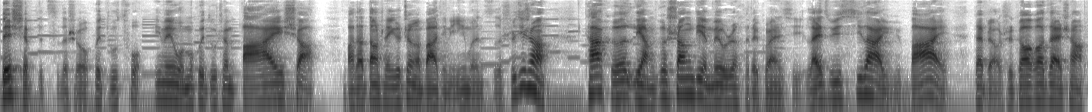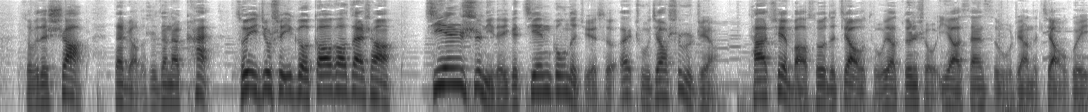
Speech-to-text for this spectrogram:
bishop 的词的时候会读错，因为我们会读成 bishop，把它当成一个正儿八经的英文词。实际上，它和两个商店没有任何的关系，来自于希腊语 by，代表是高高在上，所谓的 shop 代表的是在那看，所以就是一个高高在上监视你的一个监工的角色。哎，主教是不是这样？他确保所有的教徒要遵守一二三四五这样的教规。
